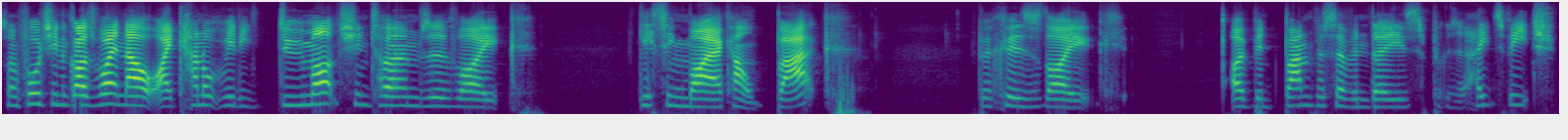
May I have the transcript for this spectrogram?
So unfortunately guys, right now I cannot really do much in terms of like getting my account back because like I've been banned for seven days because of hate speech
